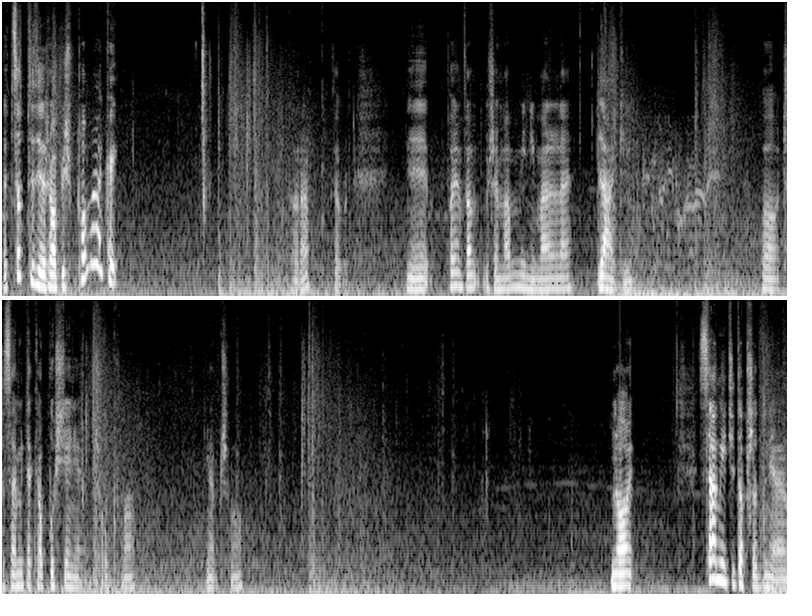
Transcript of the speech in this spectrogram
Ale co ty robisz? Pomagaj! Dobra, dobra. Nie, powiem wam, że mam minimalne lagi. Bo czasami takie opóźnienie czołg ma. Nie wiem czemu. No. Sam idźcie do przodu, nie.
